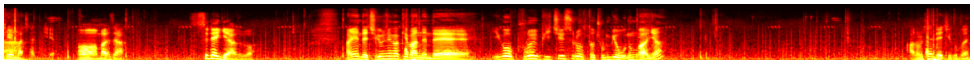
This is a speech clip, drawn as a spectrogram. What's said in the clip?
땡배만 찾지요. 어 맞아 쓰레기야 그거 아니 근데 지금 생각해봤는데 이거 불을 비칠수록 더 좀비 오는 거 아니야? 안 올 텐데 지금은.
